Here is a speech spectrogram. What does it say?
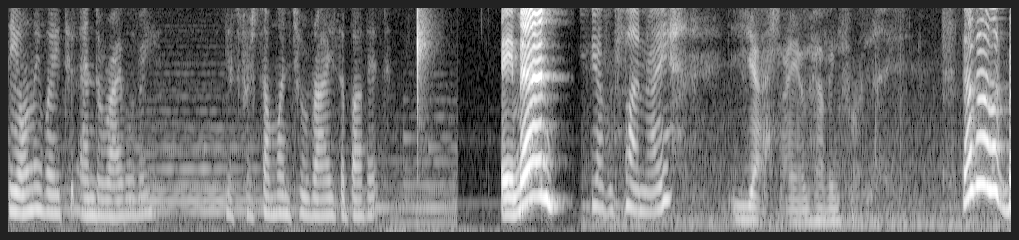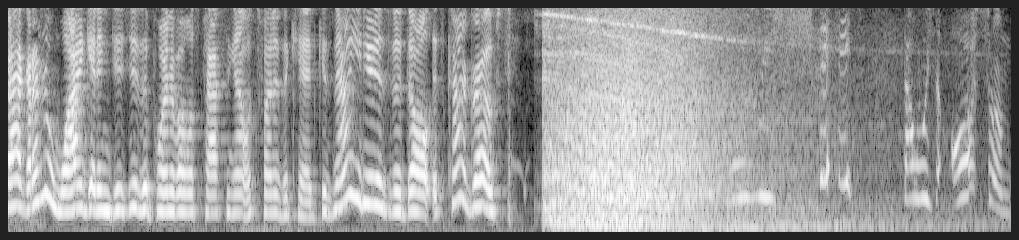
The only way to end a rivalry is for someone to rise above it. Amen. You're having fun, right? Yes, I am having fun. Now that I look back, I don't know why getting dizzy to the point of almost passing out was fun as a kid. Because now you do it as an adult. It's kind of gross. Holy shit! That was awesome!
